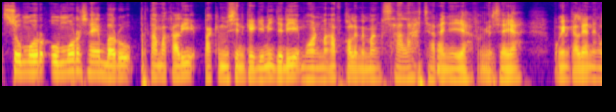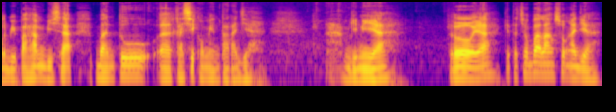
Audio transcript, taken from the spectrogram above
Sumur umur saya baru pertama kali pakai mesin kayak gini, jadi mohon maaf kalau memang salah caranya ya pemirsa ya. Mungkin kalian yang lebih paham bisa bantu uh, kasih komentar aja. Nah, begini ya. Tuh ya, kita coba langsung aja.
